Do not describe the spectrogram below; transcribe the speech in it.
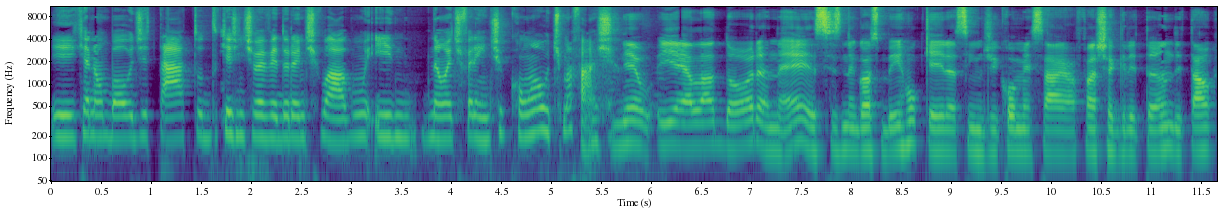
e Cannonball ditar tudo que a gente vai ver durante o álbum, e não é diferente com a última faixa. Meu, e ela adora, né, esses negócios bem roqueiros, assim, de começar a faixa gritando e tal,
